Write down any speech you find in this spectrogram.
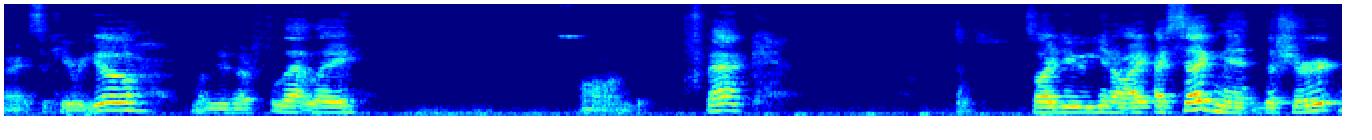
Alright, so here we go. I'm going to do our flat lay on the back. So I do, you know, I, I segment the shirt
